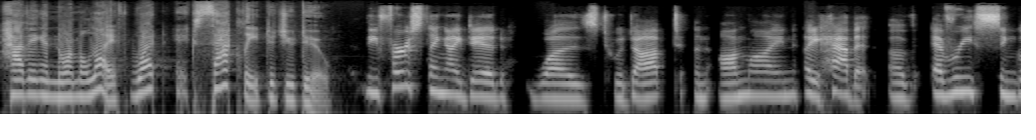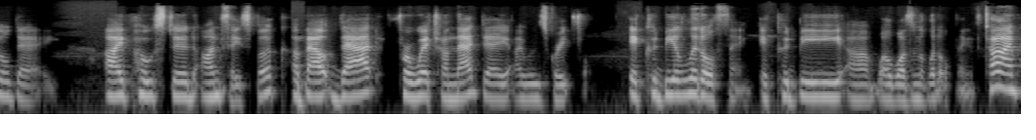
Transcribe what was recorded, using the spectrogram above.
having a normal life? What exactly did you do? The first thing I did was to adopt an online, a habit of every single day. I posted on Facebook about that for which on that day I was grateful. It could be a little thing. It could be, um, well, it wasn't a little thing at the time,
